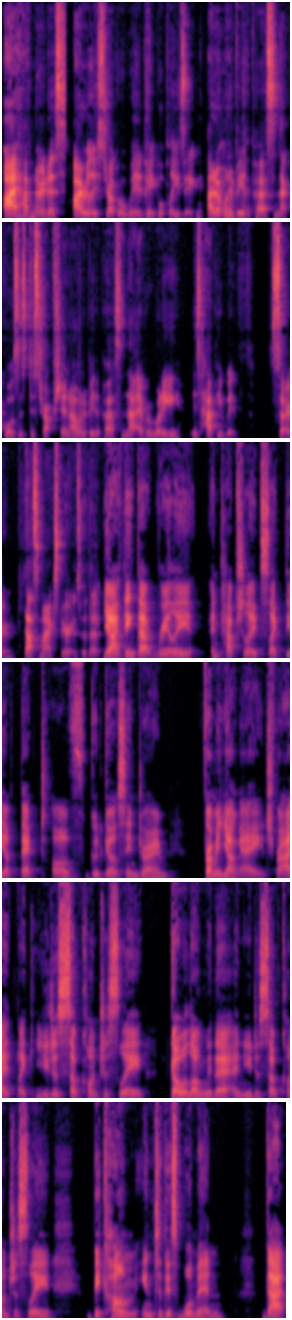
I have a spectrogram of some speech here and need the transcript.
I have noticed I really struggle with people pleasing. I don't want to be the person that causes disruption. I want to be the person that everybody is happy with. So that's my experience with it. Yeah, I think that really encapsulates like the effect of good girl syndrome from a young age, right? Like you just subconsciously go along with it and you just subconsciously become into this woman that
